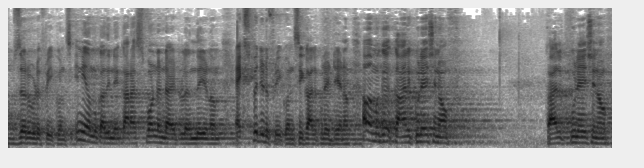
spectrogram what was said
ഒബ്സർവ്ഡ് ഫ്രീക്വൻസി ഇനി നമുക്ക് അതിന് കറസ്പോണ്ടന്റ് ആയിട്ടുള്ള എന്ത് ചെയ്യണം? എക്സ്പെക്റ്റഡ് ഫ്രീക്വൻസി കാൽക്കുലേറ്റ് ചെയ്യണം. അപ്പോൾ നമുക്ക് calculation of calculation of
